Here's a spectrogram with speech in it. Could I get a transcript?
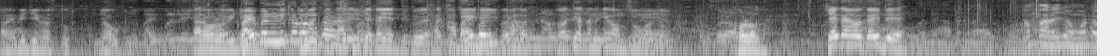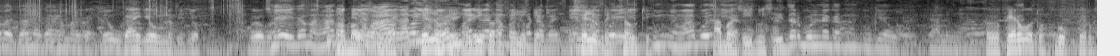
હવે બીજી વસ્તુ જો. તારો ઓલો વિડિયો બાઇબલ નીકળવાનું કારણ તારી રીતે કહી જ દીધું એ સાચી બાઇબલ બરાબર? તો અત્યારે તને કેવામાં શું વાંધો? ખોલો જે કાંઈ હોય કહી દે. અમારે જો મોટા ભાઈ તને કઈ અમારે કાંઈ કેવું કાંઈ કેવું નથી જો. ફેરવો તો બુક ફેરવો.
